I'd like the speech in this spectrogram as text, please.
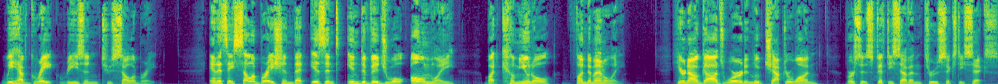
we have great reason to celebrate. And it's a celebration that isn't individual only, but communal fundamentally. Hear now God's word in Luke chapter 1, verses 57 through 66.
